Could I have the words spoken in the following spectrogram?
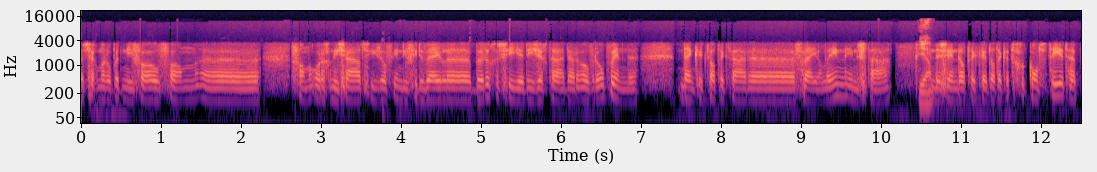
zeg maar op het niveau van, van organisaties of individuele burgers hier die zich daar, daarover opwinden, denk ik dat ik daar vrij alleen in sta. Ja. In de zin dat ik, dat ik het geconstateerd heb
